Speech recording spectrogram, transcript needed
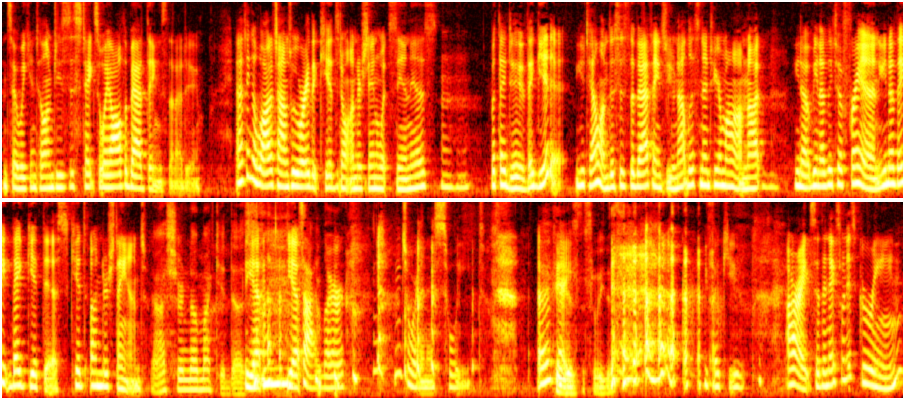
And so we can tell him Jesus takes away all the bad things that I do. And I think a lot of times we worry that kids don't understand what sin is. But they do. They get it. You tell them this is the bad things You're Not listening to your mom. Not, you know, being ugly to a friend. You know, they they get this. Kids understand. I sure know my kid does. Yep. yep. Tyler. Jordan is sweet. Okay. He is the sweetest. He's so cute. All right. So the next one is green.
